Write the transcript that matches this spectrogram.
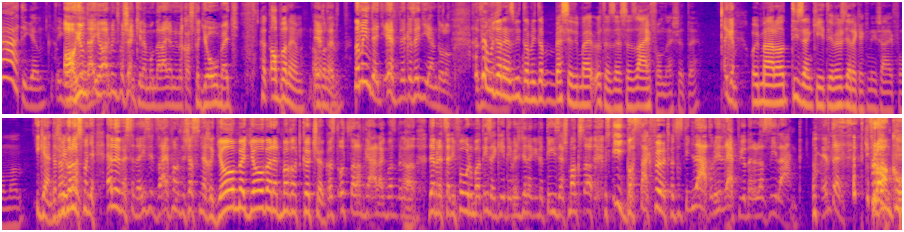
Hát igen. igen A. Hyundai 30-ban senki nem mondaná Janinak azt, hogy jó megy. Hát abban nem. Abban Érted? nem. Na mindegy, érted, ez egy ilyen dolog. Hát nem ugyanez, mint amit beszéltünk már 5000 az iPhone esete. Igen. Hogy már a 12 éves gyerekeknél is iPhone van. Igen, tehát amikor mi- azt mondja, előveszed az iPhone-ot, és azt mondják, hogy jó megy, jó vered magad, köcsög, azt ott szaladgálnak, az meg a Debreceni fórumban a 12 éves gyerekek a 10-es maxal, azt így basszák földhöz, azt így látod, hogy repül belőle a szilánk. Érted? Frankon.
